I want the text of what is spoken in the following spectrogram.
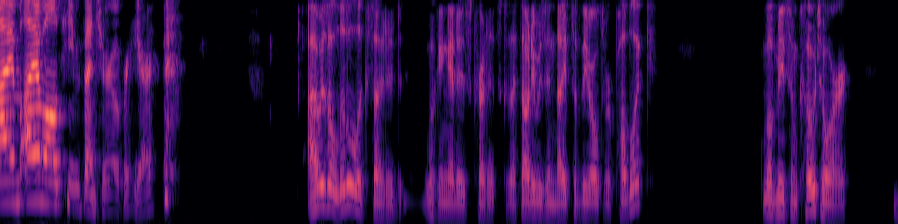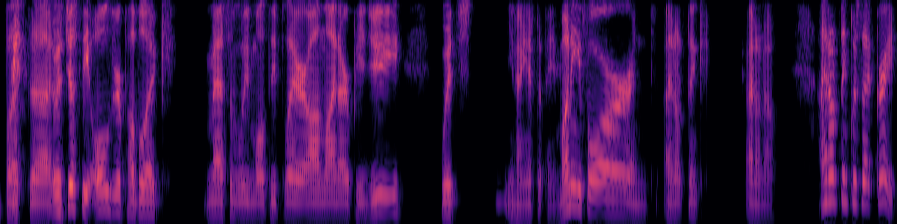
I'm I am all team venture over here. I was a little excited looking at his credits because I thought he was in Knights of the Old Republic. Love me some KOTOR, but uh, it was just the Old Republic, massively multiplayer online RPG, which you know you have to pay money for, and I don't think, I don't know, I don't think was that great.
